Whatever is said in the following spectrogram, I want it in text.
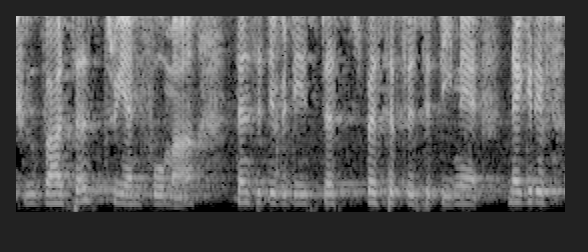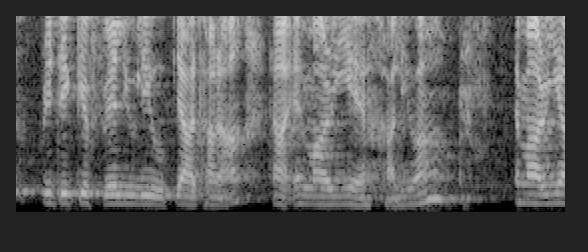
2 versus 3 and 4မှာ sensitivity specificity နဲ့ negative predictive value လေးကိုပြထားတာဒါ MRI ရဲ့ဟာလေးပါ MRI က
